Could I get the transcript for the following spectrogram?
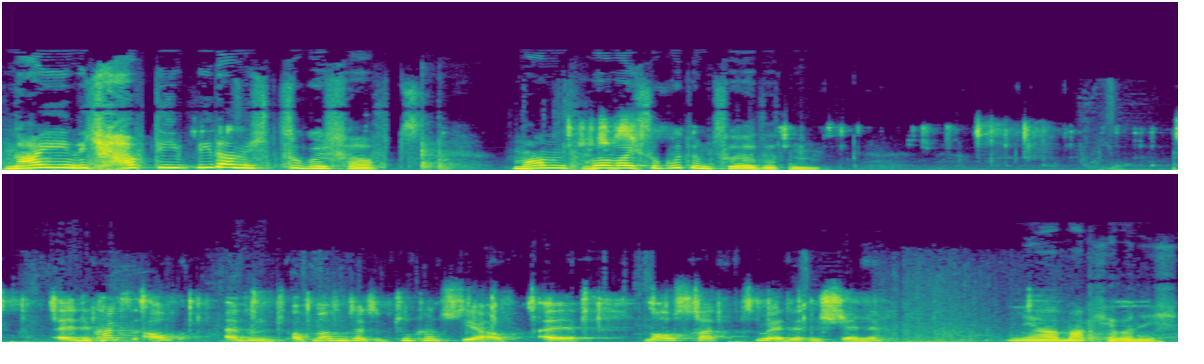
Nein, ich hab die wieder nicht zugeschafft. Mann, früher war ich so gut im zu editen. Äh, du kannst auch, also auf Maus und Tastatur kannst du ja auf äh, Mausrad zu editen stellen, ne? Ja, mag ich aber nicht.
